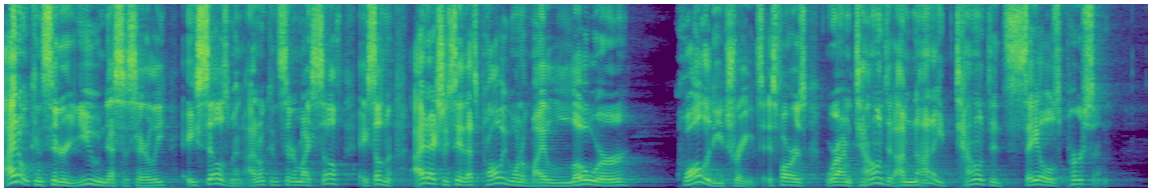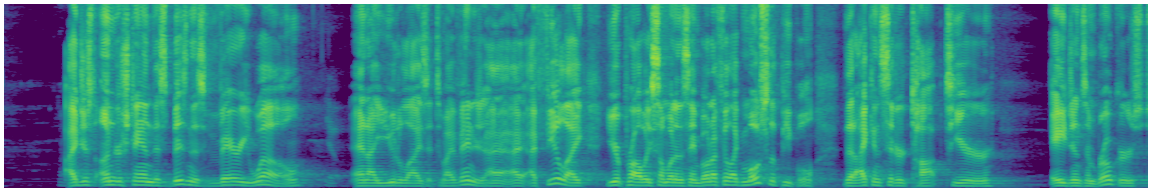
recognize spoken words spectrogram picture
I don't consider you necessarily a salesman. I don't consider myself a salesman. I'd actually say that's probably one of my lower quality traits as far as where I'm talented. I'm not a talented salesperson. I just understand this business very well and I utilize it to my advantage. I, I, I feel like you're probably somewhat in the same boat. I feel like most of the people that I consider top tier agents and brokers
